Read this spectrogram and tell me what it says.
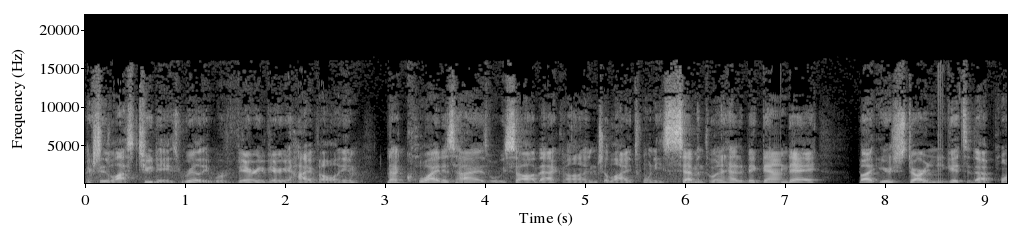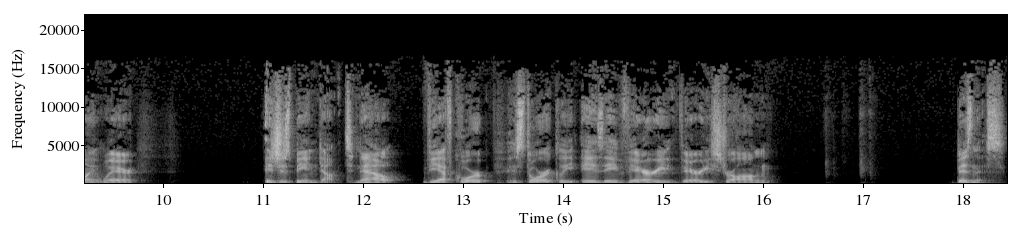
actually the last two days really were very, very high volume. Not quite as high as what we saw back on July 27th when it had a big down day, but you're starting to get to that point where it's just being dumped. Now, VF Corp historically is a very, very strong business,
